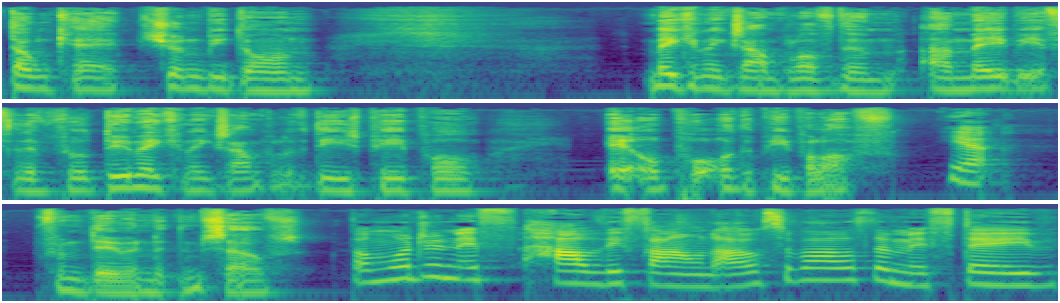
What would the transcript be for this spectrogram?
don't care, shouldn't be done. Make an example of them, and maybe if Liverpool do make an example of these people, it'll put other people off Yeah. from doing it themselves. But I'm wondering if how they found out about them. If they've,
